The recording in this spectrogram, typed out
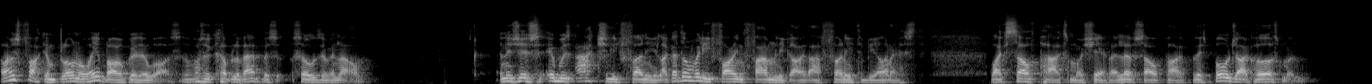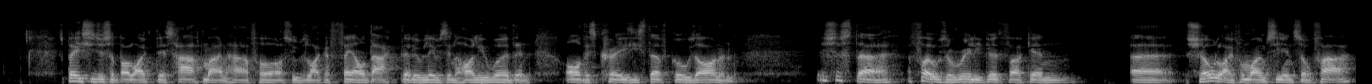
And I was fucking blown away by how good it was. I watched a couple of episodes of it now and it's just it was actually funny. Like I don't really find Family Guy that funny to be honest. Like South Park's my shit. I love South Park, but this BoJack Horseman, it's basically just about like this half man, half horse who's like a failed actor who lives in Hollywood, and all this crazy stuff goes on, and it's just uh, I thought it was a really good fucking uh, show. Like from what I'm seeing so far,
